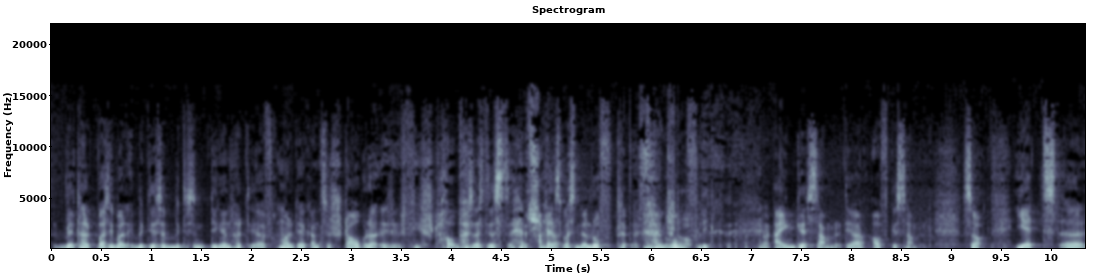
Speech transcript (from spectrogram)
wird halt quasi mal mit diesen, mit diesen Dingen halt einfach mal der ganze Staub oder äh, nicht Staub, also das, alles, was in der Luft rumfliegt, eingesammelt, ja, aufgesammelt. So, jetzt äh,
